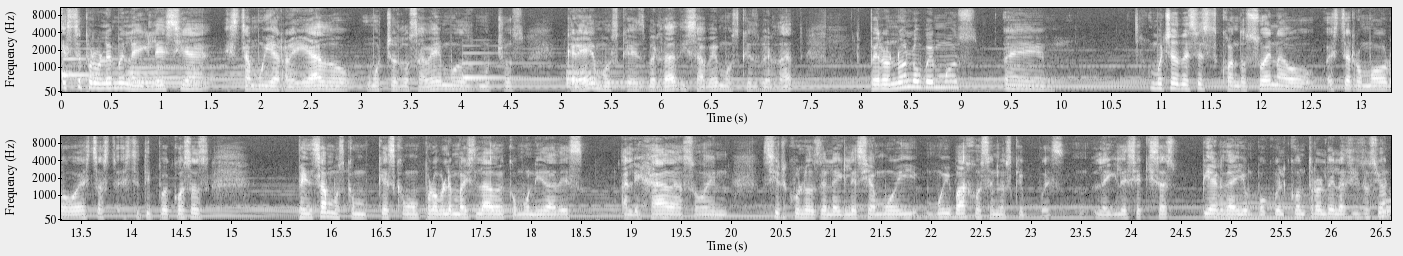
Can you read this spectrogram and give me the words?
este problema en la iglesia está muy arraigado, muchos lo sabemos, muchos creemos que es verdad y sabemos que es verdad, pero no lo vemos eh, muchas veces cuando suena o este rumor o este tipo de cosas, pensamos que es como un problema aislado en comunidades alejadas o en círculos de la iglesia muy, muy bajos en los que pues la iglesia quizás pierde ahí un poco el control de la situación.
